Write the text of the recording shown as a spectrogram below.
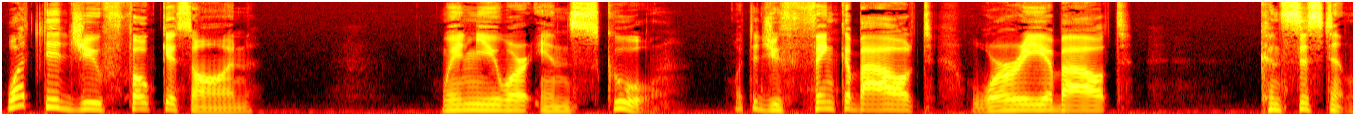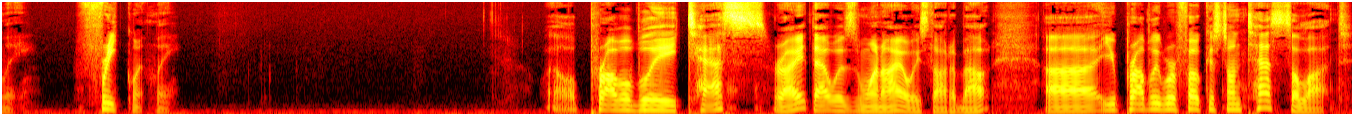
What did you focus on when you were in school? What did you think about, worry about consistently, frequently? Well, probably tests, right? That was one I always thought about. Uh, you probably were focused on tests a lot.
